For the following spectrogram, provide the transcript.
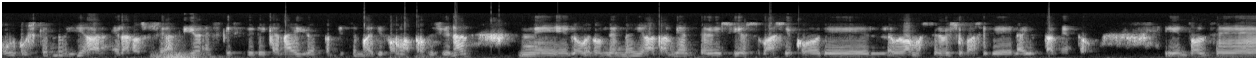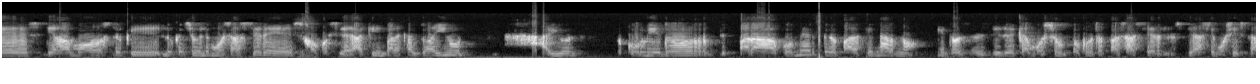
grupos que no llegan en las asociaciones que se dedican a ello de forma profesional, ni lo, donde no llega también servicios básicos del, vamos, servicios básicos del ayuntamiento. Y entonces, digamos, lo que lo que solemos hacer es, aquí en Baracaldo hay un hay un comedor para comer, pero para cenar no. Entonces dedicamos un poco para hacer, hacemos esta,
